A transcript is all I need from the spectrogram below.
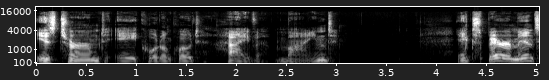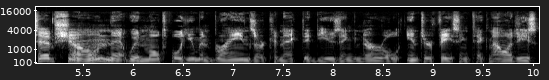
is termed a quote unquote hive mind. Experiments have shown that when multiple human brains are connected using neural interfacing technologies,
